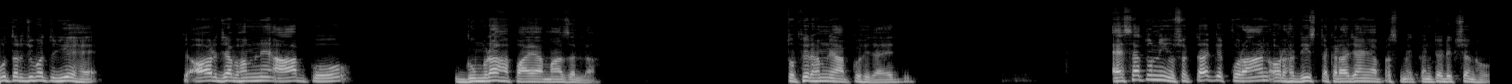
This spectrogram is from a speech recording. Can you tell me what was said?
وہ ترجمہ تو یہ ہے کہ اور جب ہم نے آپ کو گمراہ پایا معذ اللہ تو پھر ہم نے آپ کو ہدایت دی ایسا تو نہیں ہو سکتا کہ قرآن اور حدیث ٹکرا جائیں آپس میں کنٹرڈکشن ہو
